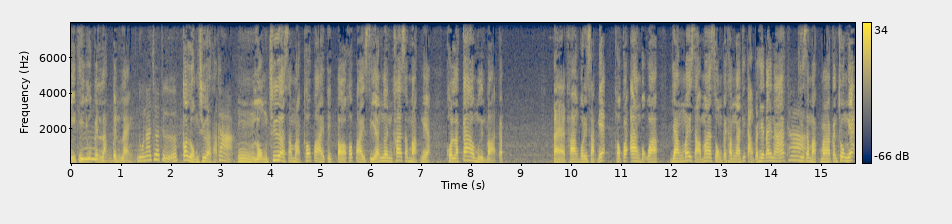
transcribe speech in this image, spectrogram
มีที่อยู่อืมเป็นหลักเป็นแหล่ง ดูน่าเชื่อถือ ก็หลงเชื่อครับค่ะ อืมหลงเชื่อสมัครเข้าไป ติดต่อเข้าไปเสียเงินค่าสมัครเนี่ย คนละ 90,000 บาทครับ แต่ทางบริษัทเนี้ยเขาก็อ้างบอกว่ายังไม่สามารถส่งไปทำงานที่ต่างประเทศได้นะ ค่ะ ที่สมัครมากันช่วงเนี้ย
